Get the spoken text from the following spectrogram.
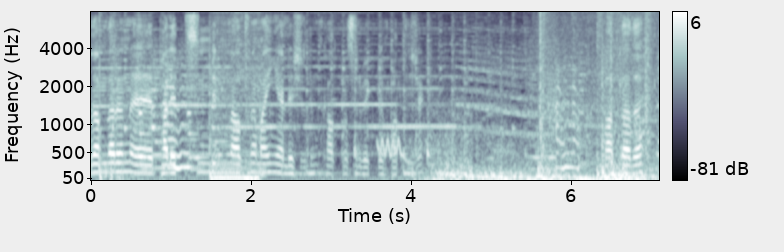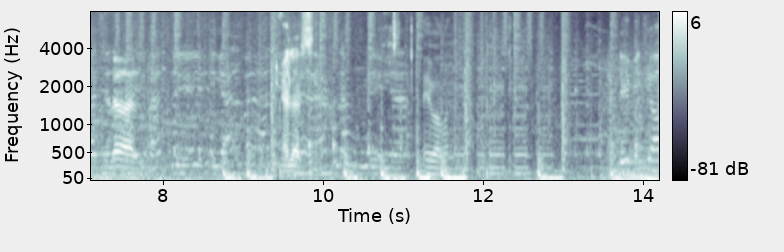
Adamların e, paletlisinin birinin altına mayın yerleştirdim. Kalkmasını bekliyorum patlayacak. Patladı. Helal. Helalsin. Eyvallah. New BTR on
